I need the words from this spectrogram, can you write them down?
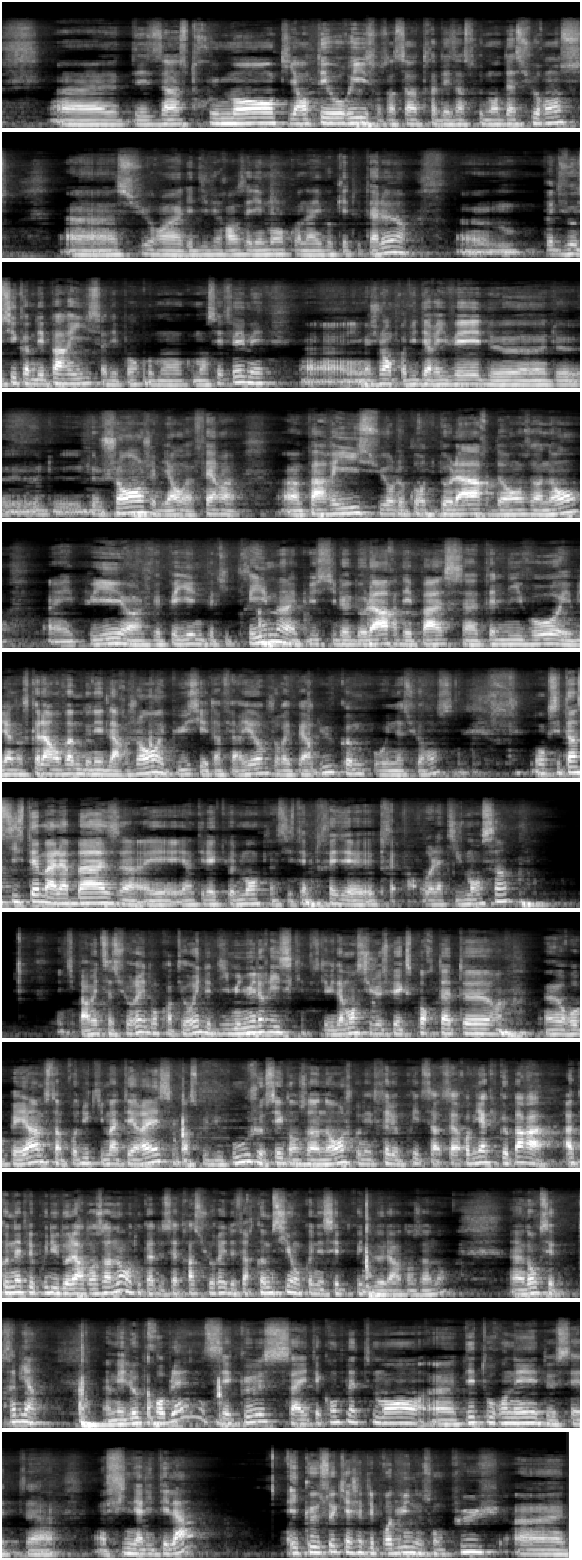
euh, des instruments qui, en théorie, sont censés être des instruments d'assurance euh, sur euh, les différents éléments qu'on a évoqués tout à l'heure. Euh, peut être vu aussi comme des paris, ça dépend comment comment c'est fait, mais euh, imaginons un produit dérivé de, de, de, de change, eh bien on va faire un, un, pari sur le cours du dollar dans un an. Et puis, je vais payer une petite prime. Et puis, si le dollar dépasse tel niveau, et eh bien, dans ce cas-là, on va me donner de l'argent. Et puis, s'il est inférieur, j'aurai perdu, comme pour une assurance. Donc, c'est un système à la base et intellectuellement qui est un système très, très relativement sain et qui permet de s'assurer, donc en théorie, de diminuer le risque. Parce qu'évidemment, si je suis exportateur euh, européen, c'est un produit qui m'intéresse parce que du coup, je sais que dans un an, je connaîtrai le prix. De ça, ça revient quelque part à, connaître le prix du dollar dans un an, en tout cas de s'être assuré, de faire comme si on connaissait le prix du dollar dans un an. Euh, donc c'est très bien. Mais le problème, c'est que ça a été complètement euh, détourné de cette finalité-là et que ceux qui achètent les produits ne sont plus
